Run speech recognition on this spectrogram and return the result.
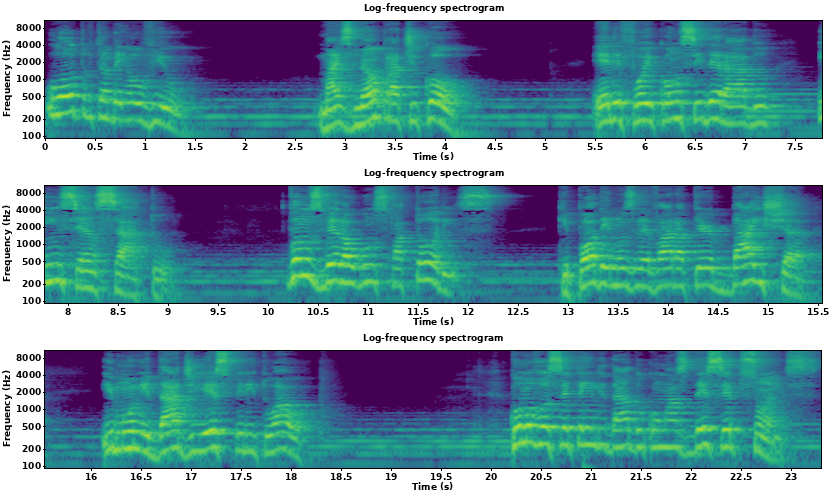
O outro também ouviu, mas não praticou. Ele foi considerado insensato. Vamos ver alguns fatores que podem nos levar a ter baixa imunidade espiritual. Como você tem lidado com as decepções?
